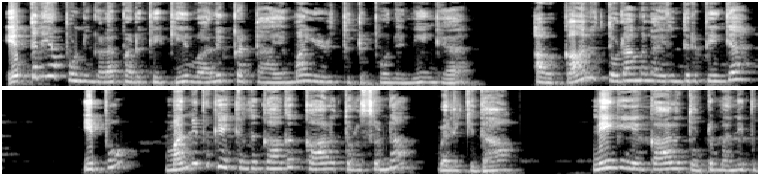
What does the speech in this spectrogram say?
எத்தனையோ பொண்ணுங்களை படுக்கைக்கு வலுக்கட்டாயமா இழுத்துட்டு போன நீங்க அவ கால தொடாமலா இருந்திருப்பீங்க? இப்போ மன்னிப்பு கேட்கறதுக்காக காலத்தோட சொன்னா வலிக்குதா? நீங்க என் காலை தொட்டு மன்னிப்பு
